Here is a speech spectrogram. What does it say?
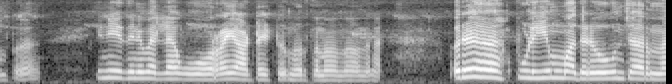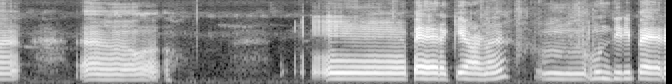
അപ്പോൾ ഇനി ഇതിന് വല്ല ഓറയാട്ടം ഇട്ട് നിർത്തണമെന്ന് അങ്ങനെ ഒരു പുളിയും മധുരവും ചേർന്ന ഉം, മുന്തിരി പേര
